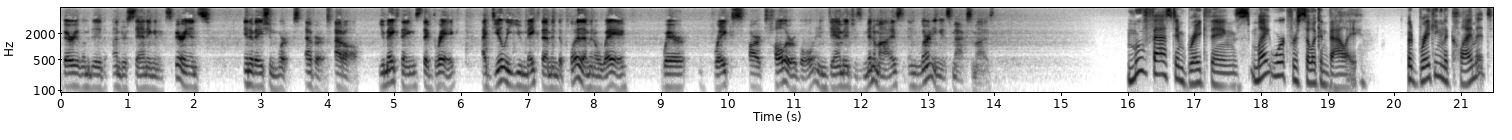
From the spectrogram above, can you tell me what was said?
very limited understanding and experience, innovation works ever at all. You make things, they break. Ideally, you make them and deploy them in a way where breaks are tolerable and damage is minimized and learning is maximized. Move fast and break things might work for Silicon Valley, but breaking the climate?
